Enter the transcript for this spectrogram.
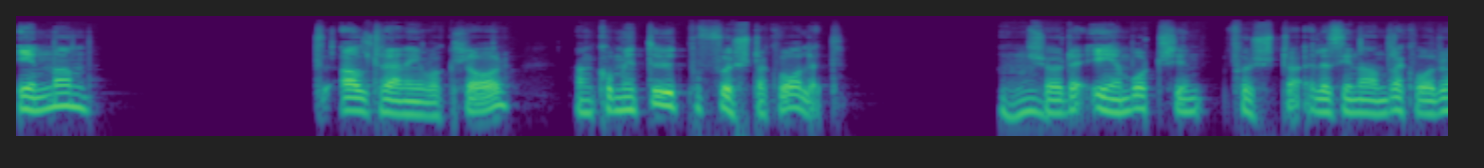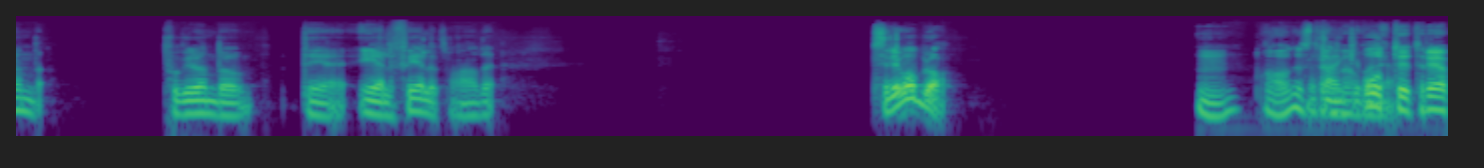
innan all träning var klar. Han kom inte ut på första kvalet. Mm. Körde enbart sin första eller sin andra kvalrunda på grund av det elfelet han hade. Så det var bra. Mm. Ja, det stämmer. på det. 83,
